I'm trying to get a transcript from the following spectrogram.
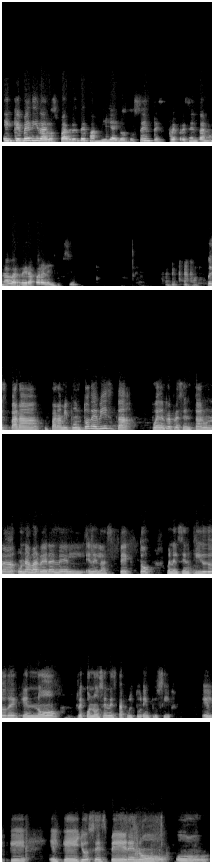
¿En qué medida los padres de familia y los docentes representan una barrera para la inclusión? Pues para, para mi punto de vista, pueden representar una, una barrera en el, en el aspecto o en el sentido de que no reconocen esta cultura inclusiva. El que, el que ellos esperen o, o,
